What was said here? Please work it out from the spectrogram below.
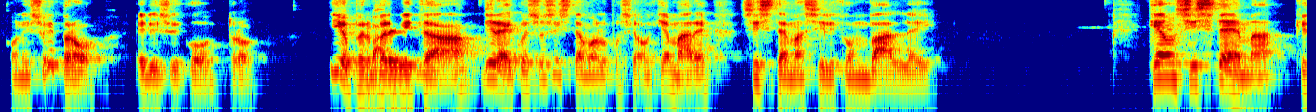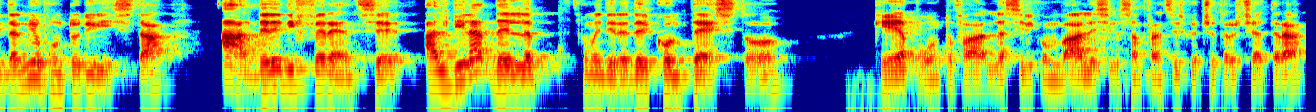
con i suoi pro e i suoi contro. Io per Vai. brevità direi che questo sistema lo possiamo chiamare sistema Silicon Valley che è un sistema che dal mio punto di vista ha delle differenze al di là del, come dire, del contesto che appunto fa la Silicon Valley, San Francisco, eccetera, eccetera,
